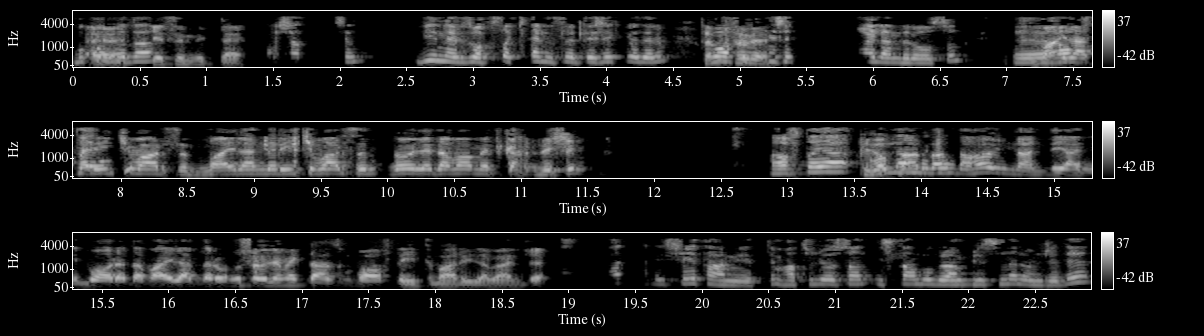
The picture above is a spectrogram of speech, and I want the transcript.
Bu konuda evet, da kesinlikle. için bir nebze olsa kendisine teşekkür ederim. Tabii, Bu tabii. teşekkür Maylander olsun. Ee, Maylander haftaya... iyi ki varsın. Maylander iyi ki varsın. Böyle devam et kardeşim. Haftaya pilotlardan Hollanda... daha ünlendi yani bu arada Maylander. Onu söylemek lazım bu hafta itibariyle bence. Hani şey tahmin ettim. Hatırlıyorsan İstanbul Grand Prix'sinden önce de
